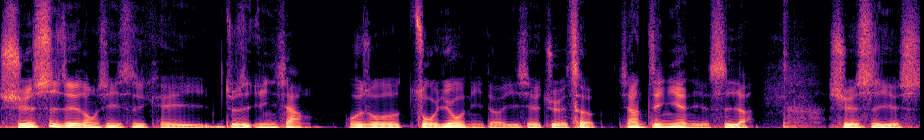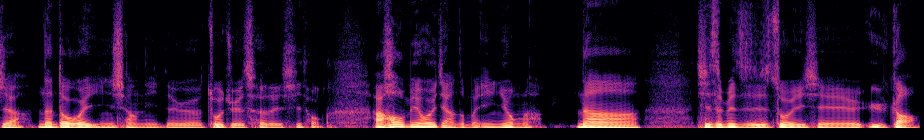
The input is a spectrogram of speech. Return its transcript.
学识这些东西是可以就是影响或者说左右你的一些决策，像经验也是啊，学识也是啊，那都会影响你这个做决策的系统啊。后面会讲怎么应用啊，那其实这边只是做一些预告。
